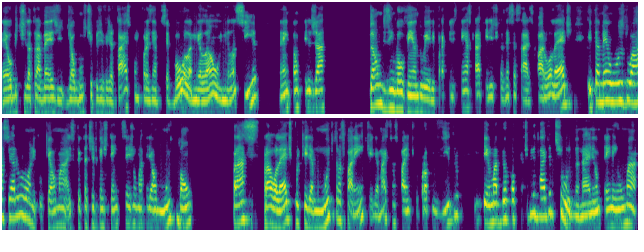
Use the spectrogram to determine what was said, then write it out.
é obtida através de, de, alguns tipos de vegetais, como por exemplo cebola, melão e melancia. Né? Então eles já estão desenvolvendo ele para que eles tenham as características necessárias para o OLED e também o uso do ácido hialurônico, que é uma expectativa que a gente tem que seja um material muito bom para OLED, porque ele é muito transparente, ele é mais transparente que o próprio vidro tem uma biocompatibilidade absurda, né? Ele não tem nenhuma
